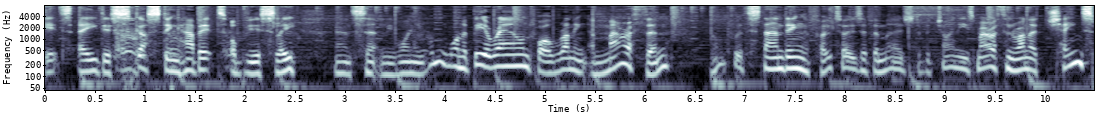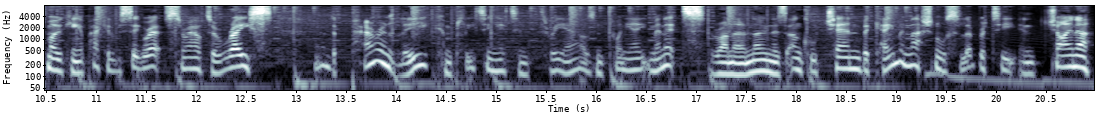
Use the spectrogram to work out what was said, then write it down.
it's a disgusting habit, obviously, and certainly one you wouldn't want to be around while running a marathon. Notwithstanding, photos have emerged of a Chinese marathon runner chain smoking a packet of cigarettes throughout a race and apparently completing it in 3 hours and 28 minutes. The runner, known as Uncle Chen, became a national celebrity in China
